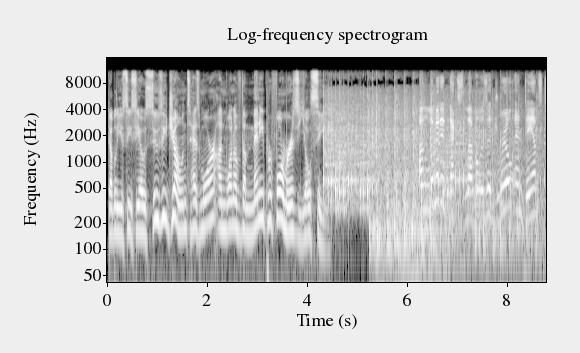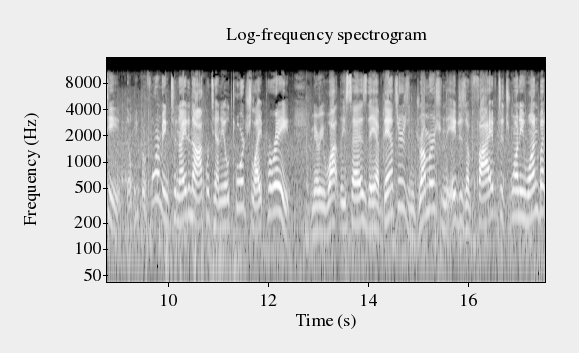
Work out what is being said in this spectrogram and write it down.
WCCO's Susie Jones has more on one of the many performers you'll see. Next Level is a drill and dance team. They'll be performing tonight in the Aquatennial Torchlight Parade. Mary Watley says they have dancers and drummers from the ages of 5 to 21, but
